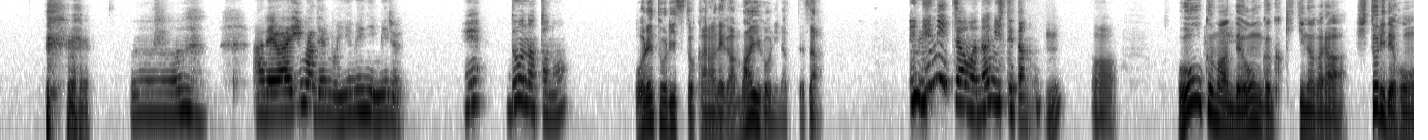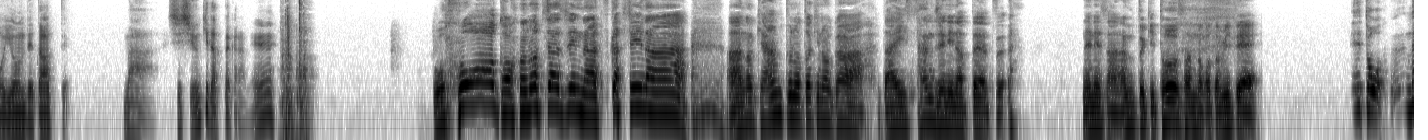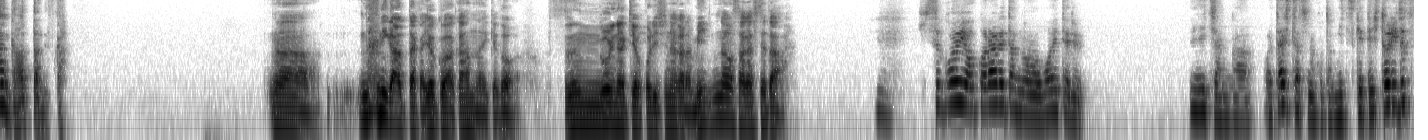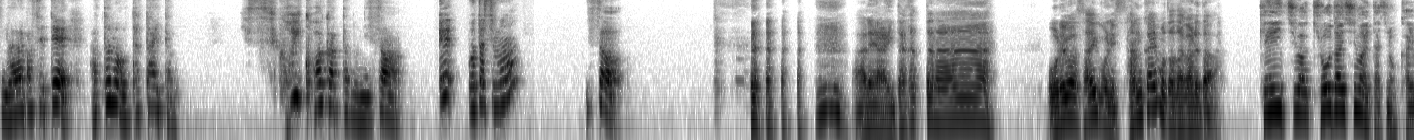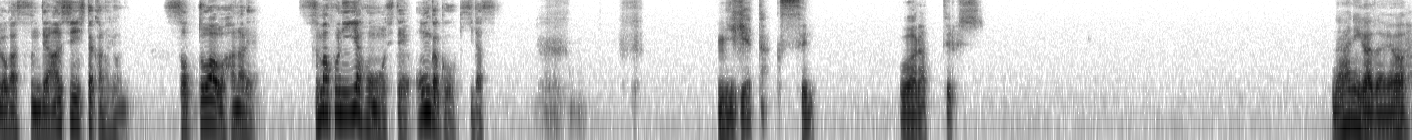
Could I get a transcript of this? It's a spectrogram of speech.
うーん。あれは今でも夢に見る。え、どうなったの？俺とリスと奏が迷子になってさ、え、ねねちゃんは何してたの？ああウォークマンで音楽聴きながら一人で本を読んでたって。まあ、思春期だったからね。おおこの写真懐かしいなあのキャンプの時のか。大惨事になったやつ。ねねさん、あの時父さんのこと見て、えっとなんかあったんですか？ああ、何があったかよくわかんないけど、すんごい泣き起こりしながらみんなを探してた。すごい怒られたのは覚えてる。ねねちゃんが私たちのこと見つけて一人ずつ並ばせて頭を叩いたの。すごい怖かったのにさ。え、私も？そう。あれは痛かったな俺は最後に3回も叩かれた。健一は兄弟姉妹たちの会話が進んで安心したかのように、そっと輪を離れ、スマホにイヤホンをして音楽を聴き出す。逃げたくせに。笑ってるし。何がだよ。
